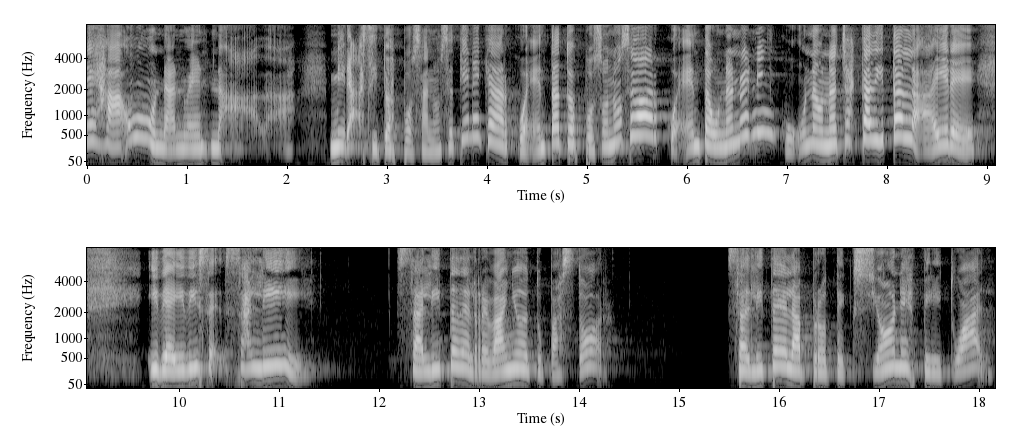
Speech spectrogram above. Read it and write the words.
Deja una, no es nada. Mira, si tu esposa no se tiene que dar cuenta, tu esposo no se va a dar cuenta, una no es ninguna, una chascadita al aire. Y de ahí dice, salí, salite del rebaño de tu pastor, salite de la protección espiritual.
